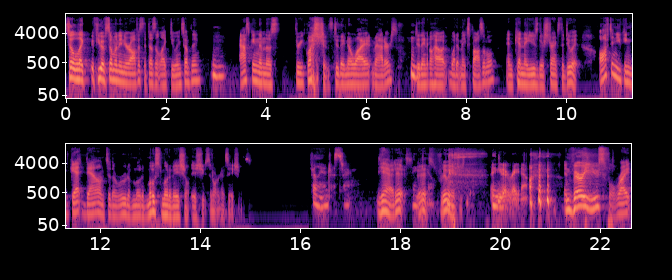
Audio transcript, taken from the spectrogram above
So, like if you have someone in your office that doesn't like doing something, Mhm. asking them those three questions do they know why it matters? Do Mhm. they know how what it makes possible? And can they use their strengths to do it? Often you can get down to the root of motiv- most motivational issues in organizations. It's really interesting. Yeah, it is. Thank it you. is really interesting. I need it right now. and very useful, right?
